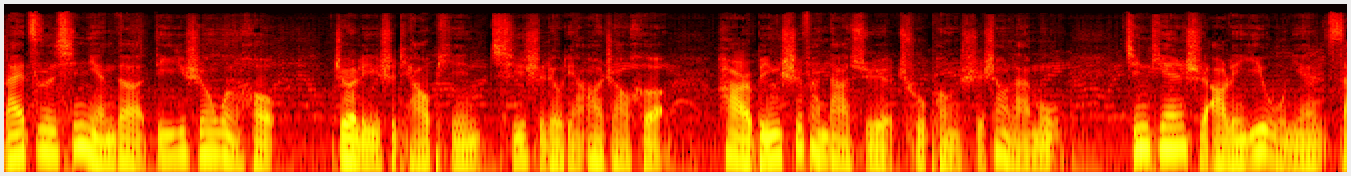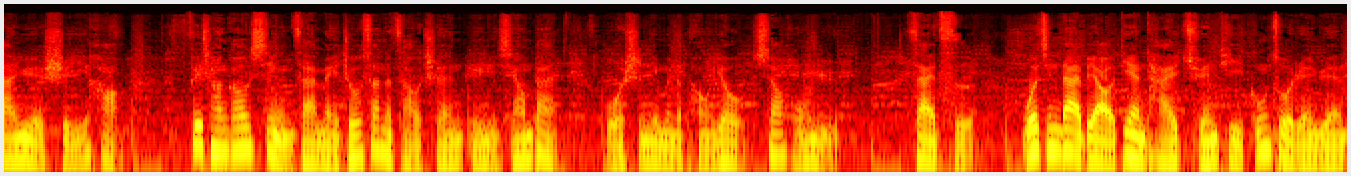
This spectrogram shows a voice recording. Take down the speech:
来自新年的第一声问候，这里是调频七十六点二兆赫， 哈尔滨师范大学触碰时尚栏目。今天是二零一五年三月十一号，非常高兴在每周三的早晨与你相伴。我是你们的朋友肖宏宇，在此，我仅代表电台全体工作人员，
